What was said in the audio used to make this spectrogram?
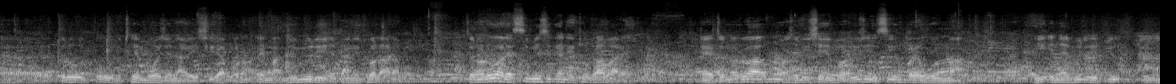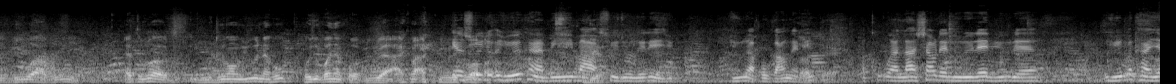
အဲသူတို့ပို့ထင်ပေါ်နေတာတွေရှိတာပေါ့နော်အဲ့မှာမျိုးမျိုးတွေအတန်တွေထွက်လာတာပေါ့ကျွန်တော်တို့ကလည်းစီမင်းစကန်တွေထုတ်ထားပါတယ် အဲကျွန်တော်တို့ကဥပမာဆိုလို့ရှိရင်ပေါ့ယူရှင်စီပရဝမှာဒီ interview တွေပြုပြီးွားဘူးအဲသူတို့ကဒီမှာ view နဲ့ဟိုဘိုးကျဘာညာပေါ် view ရအဲ့မှာကဲရွှေတို့အရွေးခံပြီးမှရွှေတို့လေးတွေယူတာပိုကောင်းတယ်လေဟုတ်တယ်အခုကလာလျှောက်တဲ့လူတွေလည်းယူတယ်ရွေးမခံရ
